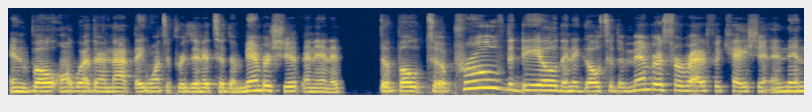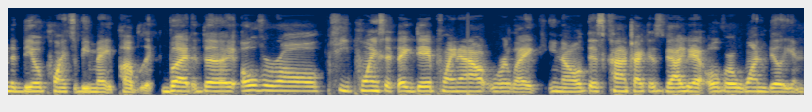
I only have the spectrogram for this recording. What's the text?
and vote on whether or not they want to present it to the membership. And then if the vote to approve the deal, then it goes to the members for ratification, and then the deal points will be made public. But the overall key points that they did point out were like, you know, this contract is valued at over $1 billion,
